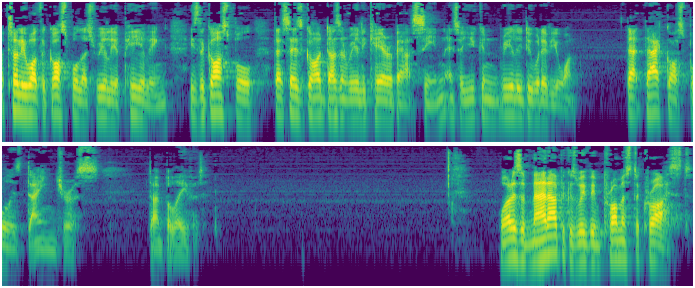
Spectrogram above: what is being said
I'll tell you what, the gospel that's really appealing is the gospel that says God doesn't really care about sin and so you can really do whatever you want. That, that gospel is dangerous don't believe it. Why does it matter? Because we've been promised to Christ,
